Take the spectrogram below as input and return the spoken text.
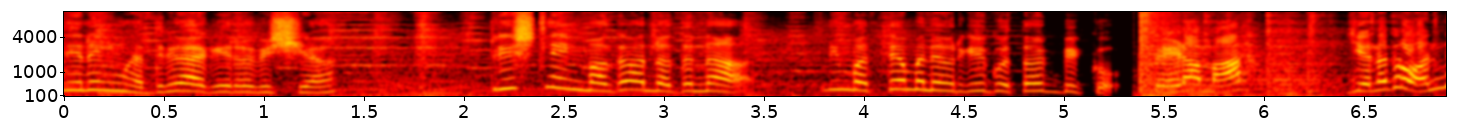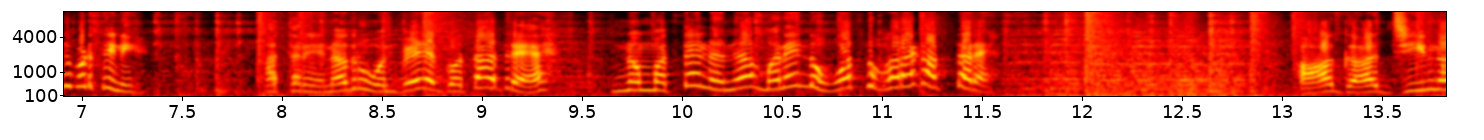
ನಿನಗೆ ಮದುವೆ ಆಗಿರೋ ವಿಷಯ. ಕೃಷ್ಣ ನಿನ್ ಮಗ ಅನ್ನೋದನ್ನ ನಿಮ್ಮ ಅತ್ತೆ ಮನೆಯವ್ರಿಗೆ ಗೊತ್ತಾಗ್ಬೇಕು. ಬೇಡಮ್ಮ ಏನಾದ್ರೂ ಅಂದ್ಬಿಡ್ತೀನಿ. ಆ ಥರ ಏನಾದ್ರೂ ಒಂದ್ ವೇಳೆ ಗೊತ್ತಾದ್ರೆ ನಮ್ಮತ್ತೆ ನನ್ನ ಮನೆಯಿಂದ ಒತ್ತು ಹೊರಗೆ ಹಾಕ್ತಾರೆ. ಆಗ ಜೀವನ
